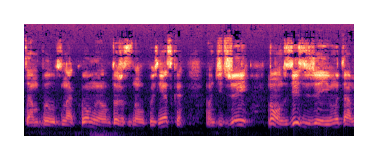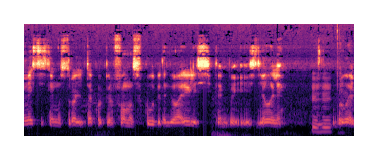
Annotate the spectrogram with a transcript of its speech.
там был знакомый, он тоже с Новокузнецка, он диджей. Ну, он здесь диджей, и мы там вместе с ним устроили такой перформанс в клубе, договорились, как бы и сделали. Угу. Было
